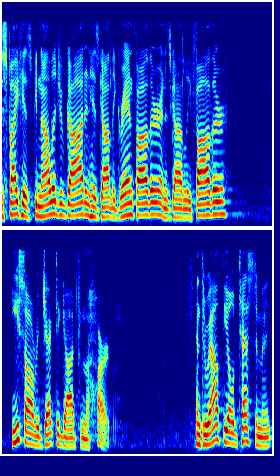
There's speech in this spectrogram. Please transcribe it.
Despite his knowledge of God and his godly grandfather and his godly father, Esau rejected God from the heart. And throughout the Old Testament,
